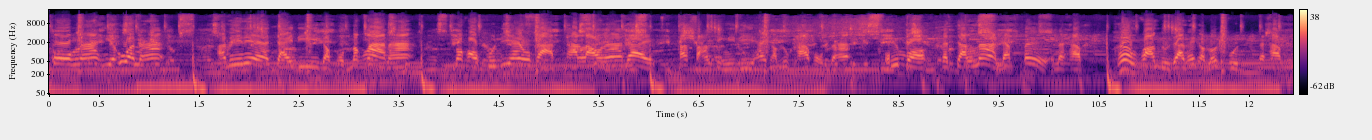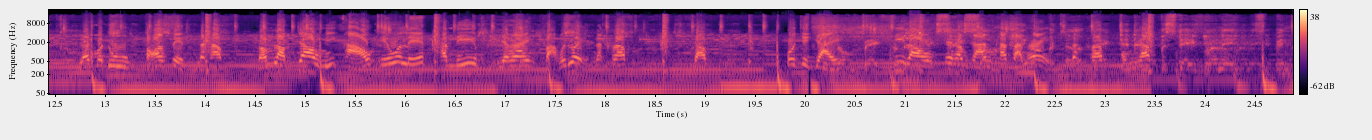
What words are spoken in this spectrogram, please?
โปรงนะฮะเฮียอ้วนนะฮะ อันนี้เนี่ยใจดีกับผมมากๆนะฮะ ก็ขอบคุณที่ให้โอกาสทางเรานะได้ทักษาสิ่งดีๆให้กับลูกค้าผมนะฮะผมลืมบอกกระจังหน้าแรปเตอร์นะครับ เพิ่มความดุดันให้กับรถคุณนะครับ แล้วมาดูตอนเสร็จนะครับ สำหรับเจ้าหมีขาวเอเวอเรสต์คันนี้ยังไงฝากไว้ด้วยนะครับ กับโปรเจกต์ใหญ่ที่เราได้ทำการคัดสรรให้นะครับผมครับเพื่อนๆ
